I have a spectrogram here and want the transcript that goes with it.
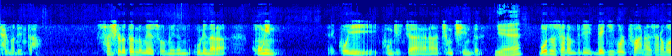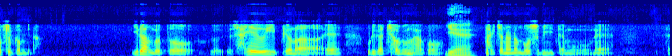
잘못했다. 사실 어떤 의미에서 보면은 우리나라 공인 고위 공직자나 정치인들 예. 모든 사람들이 내기 골프 안 한 사람 없을 겁니다. 이러한 것도 그 사회의 변화에 우리가 적응하고 예. 발전하는 모습이기 때문에 에,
